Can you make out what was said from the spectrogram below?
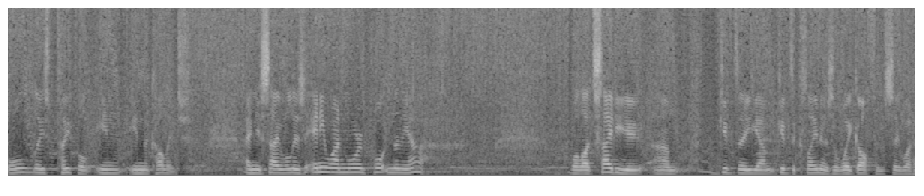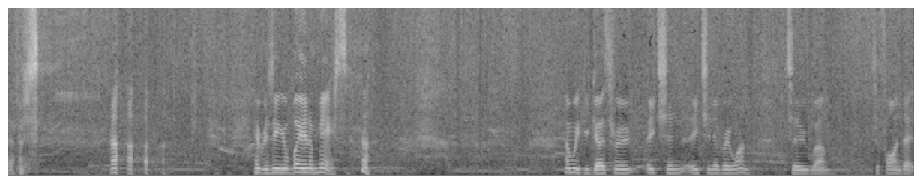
all these people in, in the college. And you say, well, is anyone more important than the other? Well, I'd say to you, um, give the, um, give the cleaners a week off and see what happens. Everything will be in a mess. and we could go through each and, each and every one to, um, to find that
